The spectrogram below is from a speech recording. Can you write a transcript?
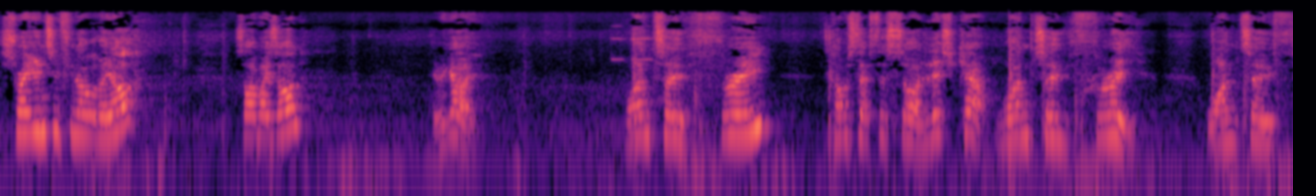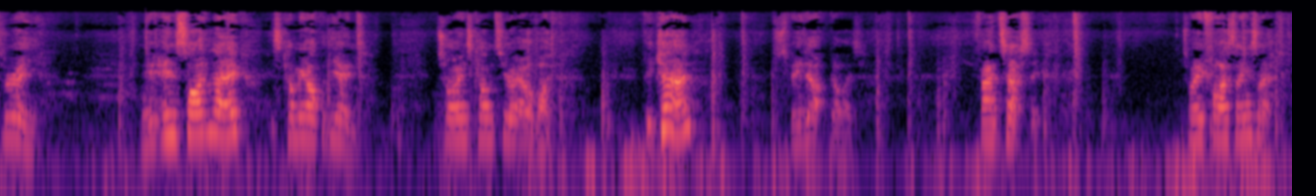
Straight into if you know what they are. Sideways on. Here we go. One, two, three. A couple steps to the side. Let's count. One, two, three. One, two, three. your inside leg is coming up at the end. Try and come to your elbow. If you can, speed it up, guys. Fantastic. 25 seconds left.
